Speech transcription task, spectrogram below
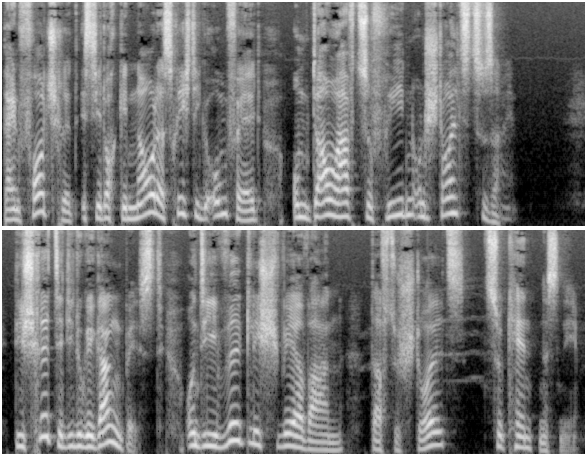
Dein Fortschritt ist jedoch genau das richtige Umfeld, um dauerhaft zufrieden und stolz zu sein. Die Schritte, die du gegangen bist und die wirklich schwer waren, darfst du stolz zur Kenntnis nehmen.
